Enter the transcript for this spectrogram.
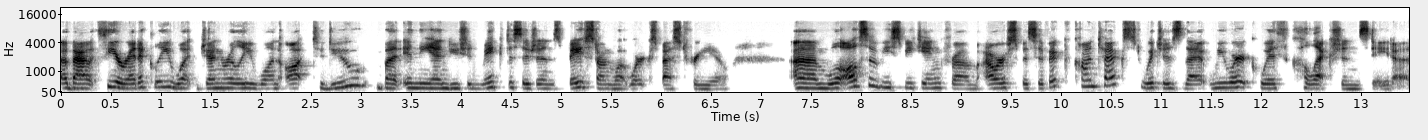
about theoretically what generally one ought to do, but in the end, you should make decisions based on what works best for you. Um, we'll also be speaking from our specific context, which is that we work with collections data,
